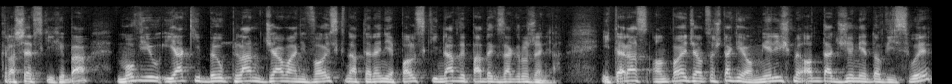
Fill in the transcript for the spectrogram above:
Kraszewski chyba, mówił, jaki był plan działań wojsk na terenie Polski na wypadek zagrożenia. I teraz on powiedział coś takiego. Mieliśmy oddać ziemię do Wisły,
